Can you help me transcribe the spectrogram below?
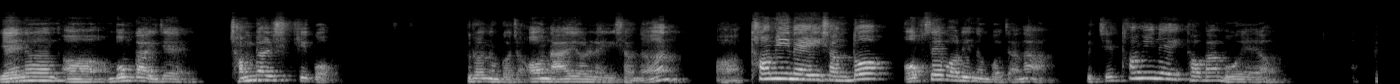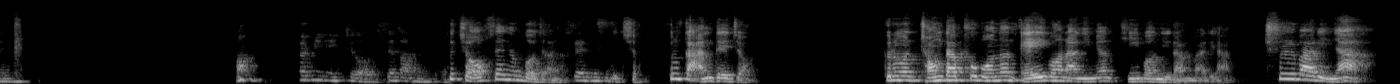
얘는 어 뭔가 이제 전멸시키고 그러는 거죠. annihilation은 어 termination도 없애버리는 거잖아. 그치? 터미네이터가 뭐예요? 어? 터미네이트가 없애다는 거. 그쵸? 없애는 거잖아. 없애는 거. 그쵸? 그러니까 안 되죠. 그러면 정답 후보는 A번 아니면 D번이란 말이야. 출발이냐?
